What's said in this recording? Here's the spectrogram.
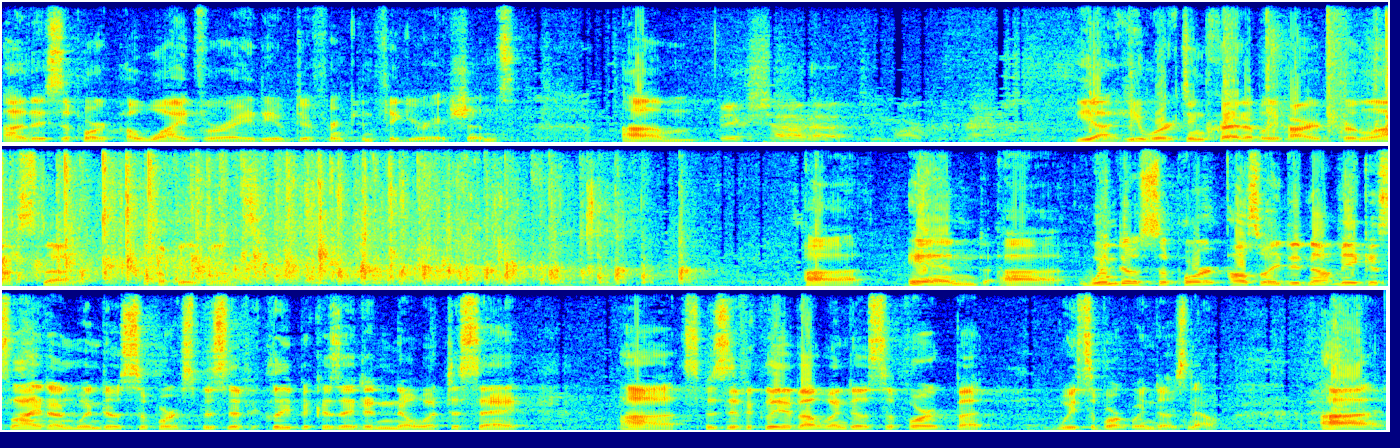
Uh, they support a wide variety of different configurations. Um, Big shout out to Marco Franssen. yeah, he worked incredibly hard for the last uh, couple of months. Uh, and uh, Windows support, also I did not make a slide on Windows support specifically because I didn't know what to say uh, specifically about Windows support, but we support Windows now. Uh,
